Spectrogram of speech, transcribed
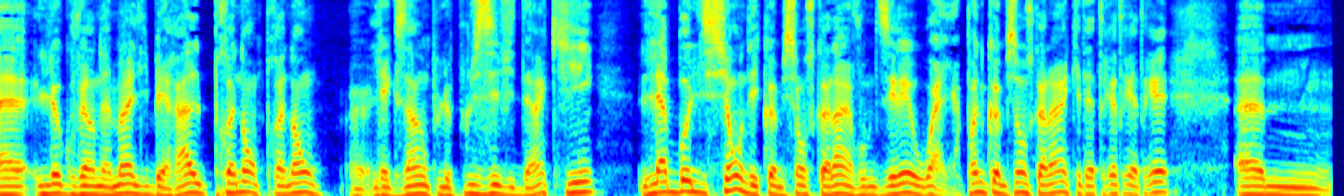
euh, le gouvernement libéral. Prenons, prenons euh, l'exemple le plus évident, qui est l'abolition des commissions scolaires. Vous me direz, ouais, il n'y a pas une commission scolaire qui était très, très, très euh,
